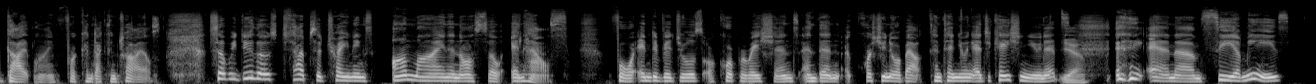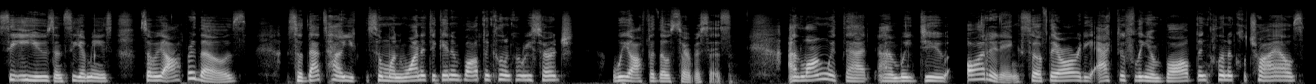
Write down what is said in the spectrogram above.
guideline for conducting trials. So we do those types of trainings online and also in-house for individuals or corporations. And then, of course, you know about continuing education units yeah. and um, CMEs, CEUs and CMEs. So we offer those. So that's how you someone wanted to get involved in clinical research we offer those services. Along with that, um, we do auditing. So if they're already actively involved in clinical trials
